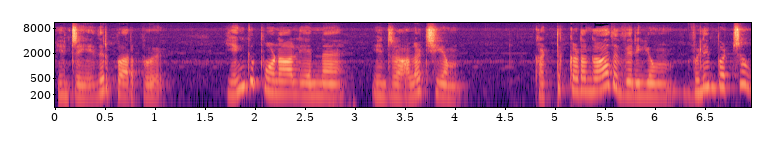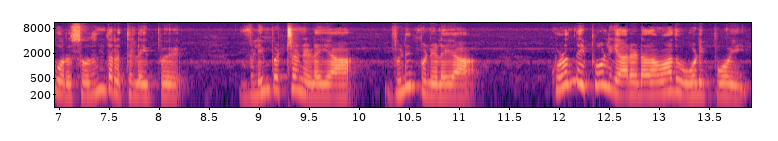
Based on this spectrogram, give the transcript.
என்ற எதிர்பார்ப்பு. எங்கு போனால் என்ன? என்ற அலட்சியம். கட்டுக்கடங்காத விரியும் விளிம்பற்ற ஒரு சுதந்திர திளைப்பு. விளிம்பற்ற நிலையா? விளிம்பு நிலையா? குழந்தை போல் யாரிடமாவது ஓடிப்போய்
